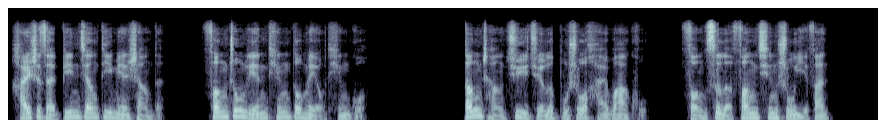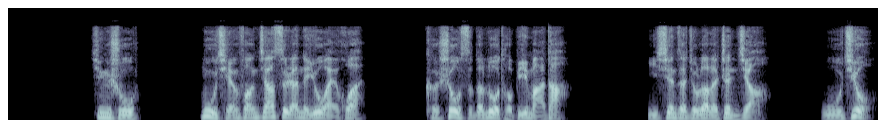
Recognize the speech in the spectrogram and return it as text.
还是在滨江地面上的，方中连听都没有听过，当场拒绝了不说，还挖苦讽刺了方青书一番。青书，目前方家虽然内忧外患，可瘦死的骆驼比马大。你现在就乱了阵脚，五舅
